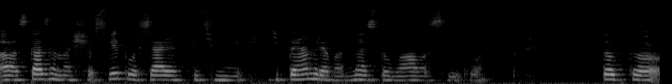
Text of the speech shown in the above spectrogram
е, сказано, що світло сяє в пітьми, і темрява не здолала світло. Тобто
